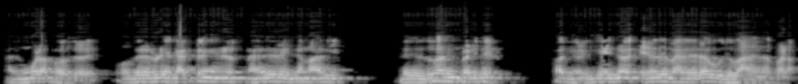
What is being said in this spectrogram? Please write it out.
அது உங்களை பொறுத்தது ஒவ்வொருடைய கற்பனை மனதில் இந்த மாதிரி இதுவோ அதன் வரும் பார்த்தீங்கன்னா எனது மனதில் உருவான படம்.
